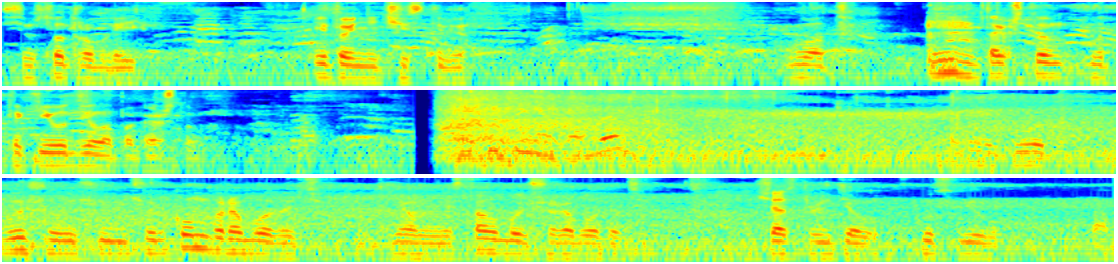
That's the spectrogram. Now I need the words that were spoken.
700 рублей. И то не чистыми. Вот. так что вот такие вот дела пока что. Вот, вышел еще вечерком поработать. Днем не стал больше работать. Сейчас прилетел вкусвилл там.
